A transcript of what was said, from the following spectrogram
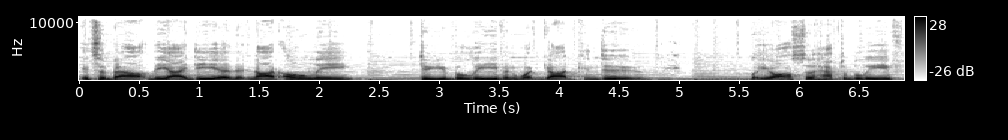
It's about the idea that not only do you believe in what God can do, but you also have to believe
